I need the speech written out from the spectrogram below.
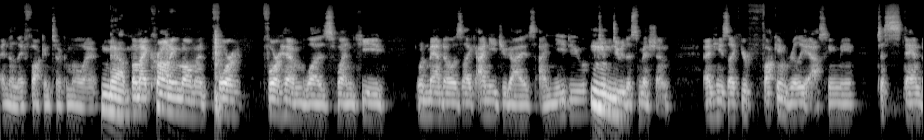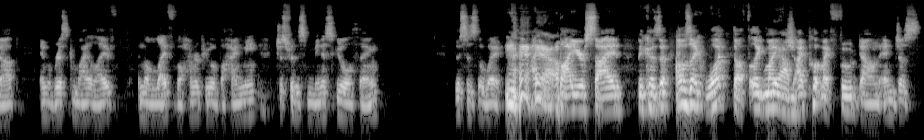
and then they fucking took him away. yeah, But my crowning moment for for him was when he when Mando was like, "I need you guys. I need you to Mhm. do this mission," and he's like, "You're fucking really asking me to stand up and risk my life and the life of a hundred people behind me just for this minuscule thing." This is the way. I'm by your side because I was like, "What the f-? like?" My Yeah. I put my food down and just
